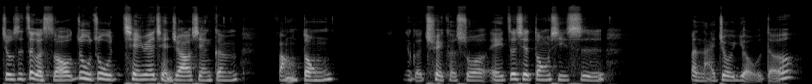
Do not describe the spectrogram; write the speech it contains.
就是这个时候入住签约前就要先跟房东那个 check 说，哎，这些东西是本来就有的。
